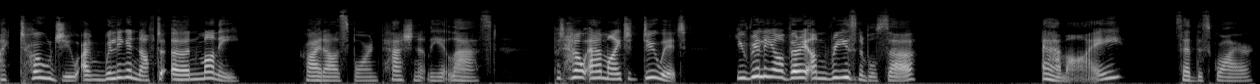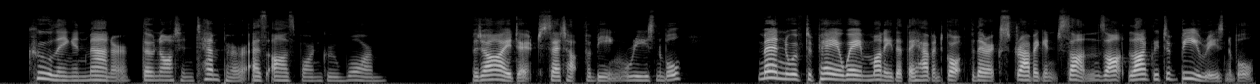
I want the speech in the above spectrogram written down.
I told you I'm willing enough to earn money, cried Osborne passionately at last. But how am I to do it? You really are very unreasonable, sir. Am I? said the squire, cooling in manner, though not in temper, as Osborne grew warm. But I don't set up for being reasonable. Men who have to pay away money that they haven't got for their extravagant sons aren't likely to be reasonable.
